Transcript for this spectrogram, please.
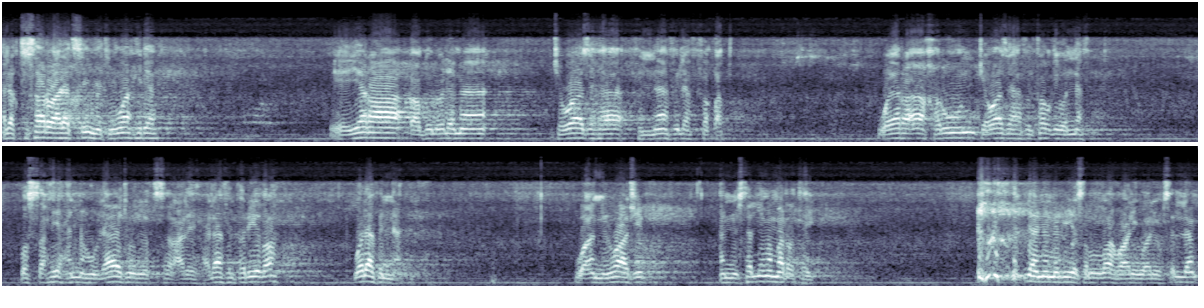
الاقتصار على تسليمة واحدة. يرى بعض العلماء جوازها في النافلة فقط ويرى آخرون جوازها في الفرض والنفل. والصحيح أنه لا يجوز الاقتصار عليها لا في الفريضة ولا في النافلة. وأن الواجب أن يسلم مرتين. لأن النبي صلى الله عليه وآله وسلم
